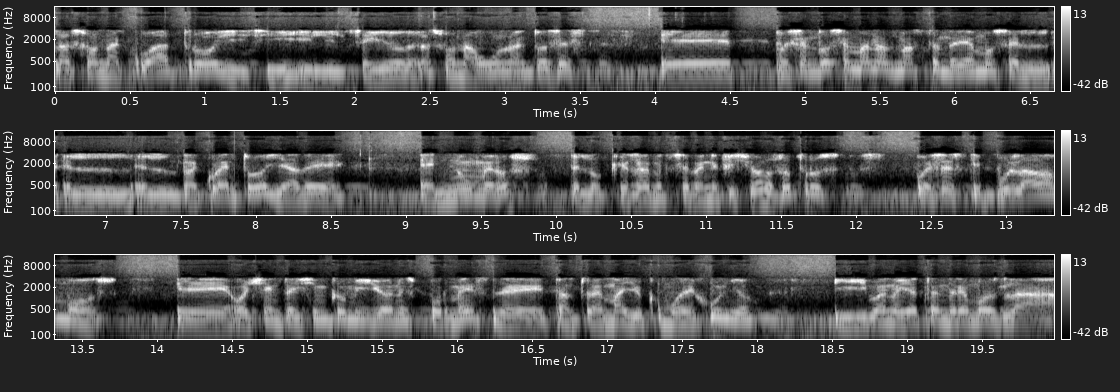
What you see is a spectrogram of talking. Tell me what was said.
la zona 4 y, y seguido de la zona 1. Entonces, eh, pues en dos semanas más tendríamos el, el, el recuento ya de en números de lo que realmente se benefició. Nosotros pues estipulábamos eh, 85 millones por mes, de tanto de mayo como de junio, y bueno, ya tendremos la,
